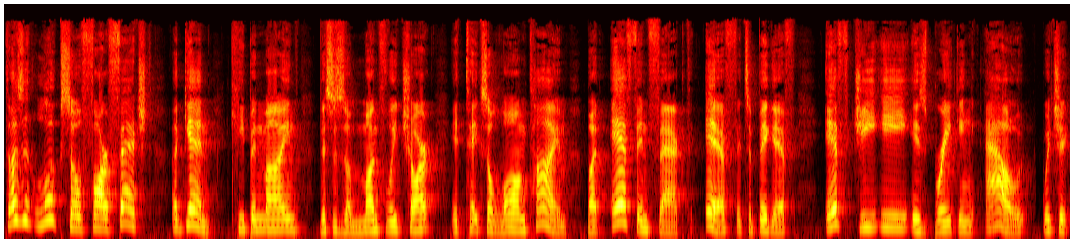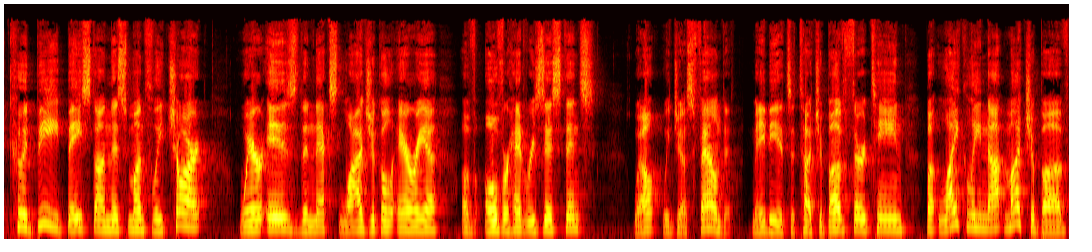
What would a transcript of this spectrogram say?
doesn't look so far fetched. Again, keep in mind, this is a monthly chart. It takes a long time. But if, in fact, if, it's a big if, if GE is breaking out, which it could be based on this monthly chart, where is the next logical area of overhead resistance? Well, we just found it. Maybe it's a touch above 13, but likely not much above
